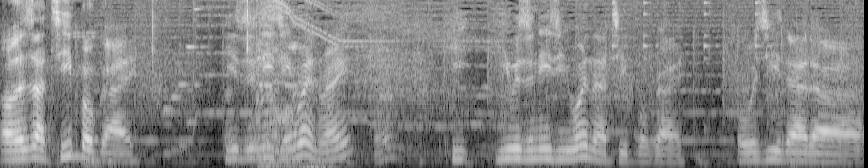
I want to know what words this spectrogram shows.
Oh, there's that Tipo guy. He's an easy win, right? Huh? He he was an easy win, that Tipo guy. Or was he that uh?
